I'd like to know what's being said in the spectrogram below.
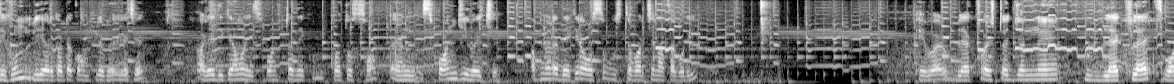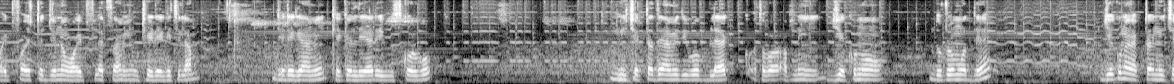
দেখুন, লেয়ার কাটা কমপ্লিট হয়ে গেছে। আর এদিকে আমার স্পঞ্জটা দেখুন, কত সফট অ্যান্ড স্পঞ্জি হয়েছে। আপনারা দেখে অবশ্য বুঝতে পারছেন, আশা করি। এবার ব্ল্যাক ফরেস্টের জন্য ব্ল্যাক ফ্ল্যাক্স হোয়াইট ফরেস্টের জন্য হোয়াইট ফ্ল্যাক্স আমি উঠিয়ে রেখেছিলাম। যেটাকে আমি কেকের লেয়ার ইউজ করব। নিচেরটাতে আমি দিব ব্ল্যাক অথবা আপনি যে কোনো দুটোর মধ্যে যে কোনো একটা নিচে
